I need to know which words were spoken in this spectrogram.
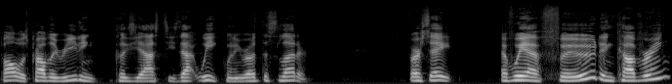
Paul was probably reading Ecclesiastes that week when he wrote this letter. Verse 8 If we have food and covering,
